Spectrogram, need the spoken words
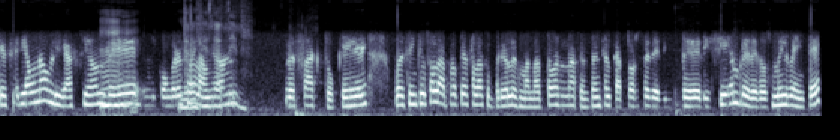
que sería una obligación Mm, del Congreso de de la Unión. Exacto, que pues incluso la propia Sala Superior les mandató una sentencia el 14 de, de diciembre de 2020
